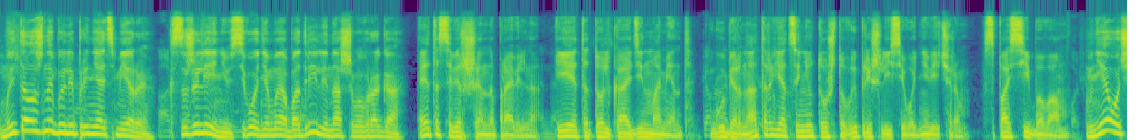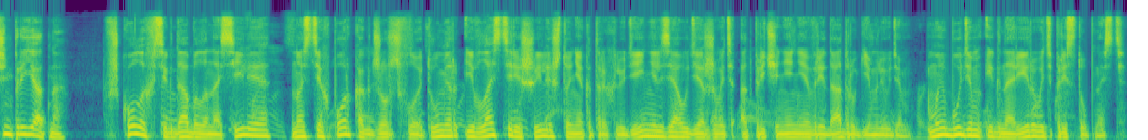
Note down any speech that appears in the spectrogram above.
Мы должны были принять меры. К сожалению, сегодня мы ободрили нашего врага. Это совершенно правильно. И это только один момент. Губернатор, я ценю то, что вы пришли сегодня вечером. Спасибо вам. Мне очень приятно. В школах всегда было насилие, но с тех пор, как Джордж Флойд умер, и власти решили, что некоторых людей нельзя удерживать от причинения вреда другим людям. Мы будем игнорировать преступность.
